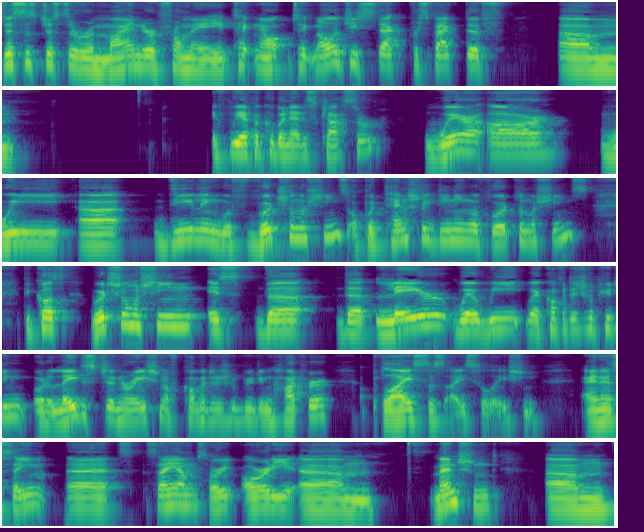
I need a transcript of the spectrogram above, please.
this is just a reminder from a techno technology stack perspective. Um, if we have a Kubernetes cluster, where are we uh, dealing with virtual machines or potentially dealing with virtual machines? Because virtual machine is the the layer where we where confidential computing or the latest generation of confidential computing hardware applies this isolation. And as Sam, uh, Sam sorry, already um, mentioned, um,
